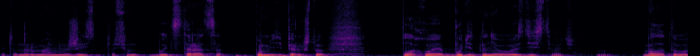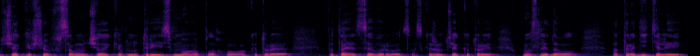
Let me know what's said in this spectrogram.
эту нормальную жизнь. То есть он будет стараться, помните, во-первых, что плохое будет на него воздействовать. Мало того, в человеке еще в самом человеке внутри есть много плохого, которое пытается вырваться. Скажем, человек, который унаследовал от родителей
